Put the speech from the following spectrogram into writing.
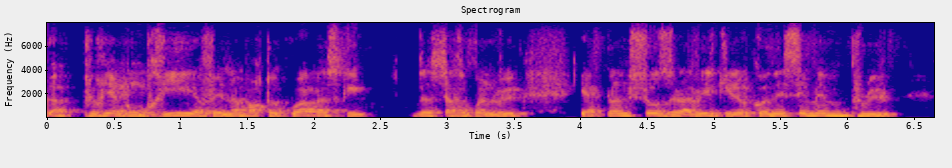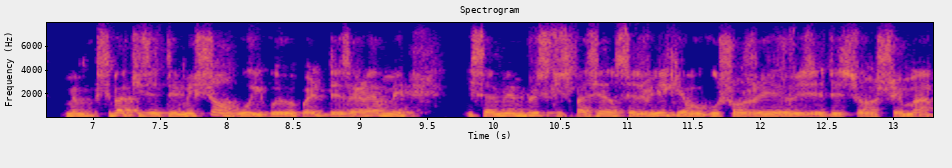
n'a plus rien compris, a fait n'importe quoi, parce que d'un certain point de vue, il y a plein de choses de la ville qu'ils ne connaissaient même plus. Même, c'est pas qu'ils étaient méchants, oui, ils pouvaient pas être désagréables, mais ils savaient même plus ce qui se passait dans cette ville qui a beaucoup changé. Et eux, ils étaient sur un schéma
